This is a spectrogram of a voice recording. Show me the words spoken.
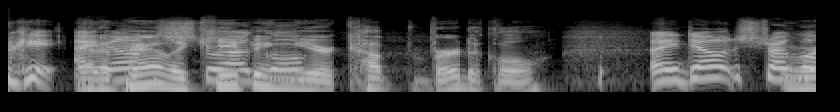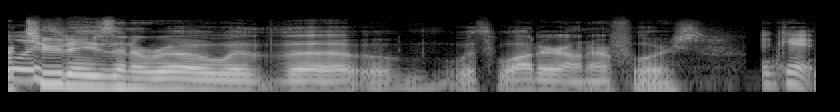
okay, I don't apparently struggle. keeping your cup vertical. I don't struggle with We're with. two days in a row with uh, with water on our floors. Okay,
